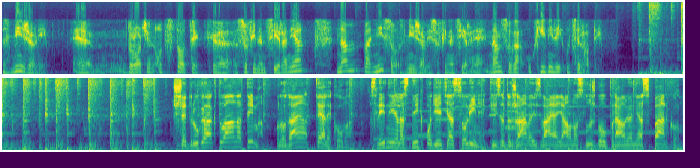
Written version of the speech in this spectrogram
znižali eh, določen odstotek eh, sofinanciranja, nam pa niso znižali sofinanciranje, nam so ga ukinili v celoti. Še druga aktualna tema: prodaja Telekoma. Slednji je lastnik podjetja Soline, ki za državo izvaja javno službo upravljanja s parkom.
